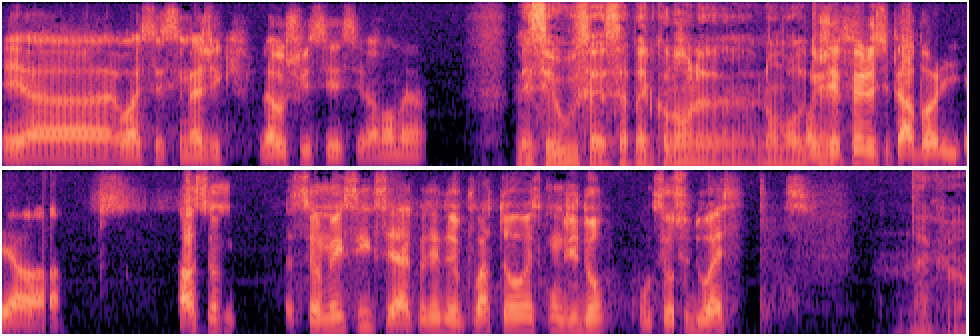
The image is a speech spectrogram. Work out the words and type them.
Et euh, ouais, c'est, magique. Là où je suis, c'est, vraiment magique. Mais c'est où Ça s'appelle comment le- l'endroit où j'ai fait le Super Bowl hier. euh. Alors, c'est, au, Mexique, c'est à côté de Puerto Escondido. Donc c'est au sud-ouest. D'accord.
